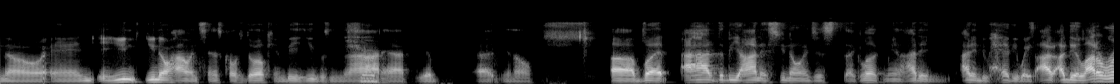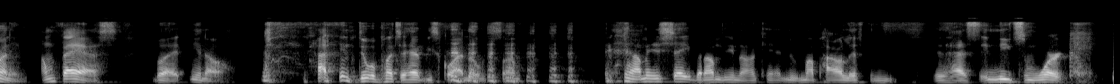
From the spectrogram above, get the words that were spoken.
know, and you, you know how intense Coach Doyle can be. He was not sure. happy about, you know, uh, but I had to be honest, you know, and just like, look, man, I didn't, I didn't do heavyweights. I, I did a lot of running. I'm fast, but you know, I didn't do a bunch of heavy squatting over the summer. I'm in shape, but I'm, you know, I can't do my powerlifting. It has, it needs some work.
